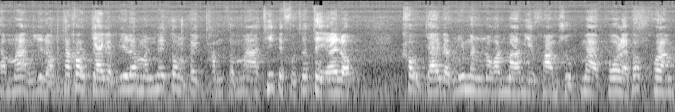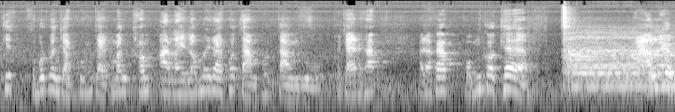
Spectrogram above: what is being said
ธรรมะอย่างนี้หรอกถ้าเข้าใจแบบนี้แล้วมันไม่ต้องไปทำสมาธิไปฝึกสติอะไรหรอกเข้าใจแบบนี้มันนอนมามีความสุขมากเพราะอะไรเพราะความคิดสมมติบัญญัติปรุงแต่งมันทำอะไรเราไม่ได้เพราะต่างคนต่างอยู่เข้าใจนะครับเอาละครับ ผมก็แค่หาเรื่อง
